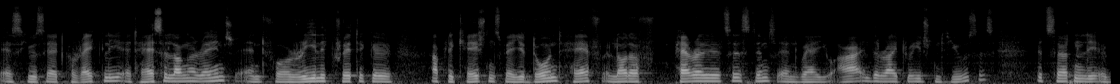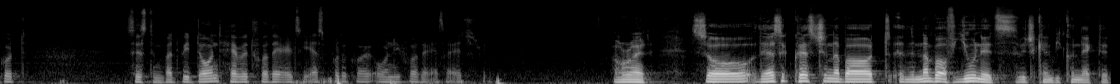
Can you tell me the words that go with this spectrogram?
as you said correctly, it has a longer range, and for really critical applications where you don't have a lot of parallel systems and where you are in the right region to use this, it's certainly a good system. But we don't have it for the LCS protocol, only for the SRH3. All right. So there's a question about uh, the number of units which can be connected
